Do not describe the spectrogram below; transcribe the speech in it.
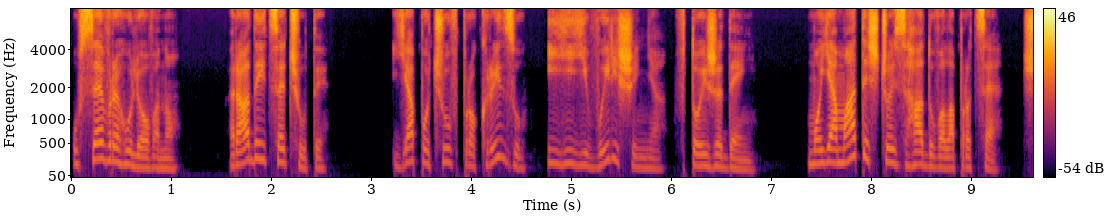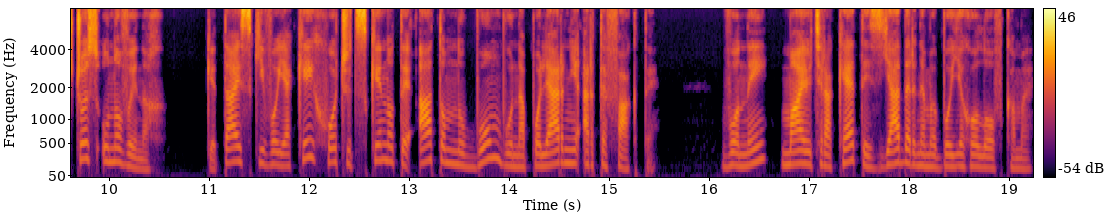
Усе врегульовано. Радий це чути. Я почув про кризу і її вирішення в той же день. Моя мати щось згадувала про це, щось у новинах. Китайські вояки хочуть скинути атомну бомбу на полярні артефакти. Вони мають ракети з ядерними боєголовками,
